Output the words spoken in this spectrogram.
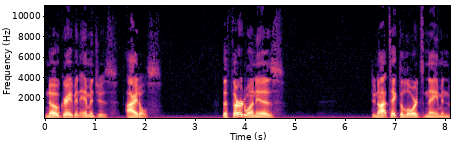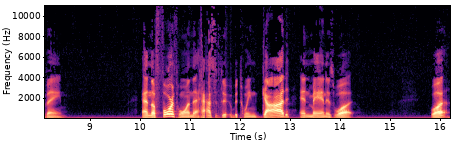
no graven images, idols. The third one is do not take the Lord's name in vain. And the fourth one that has to do between God and man is what? What?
